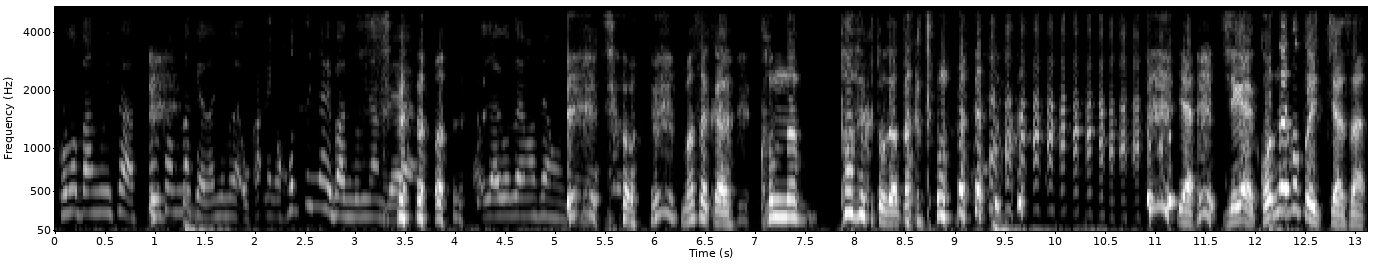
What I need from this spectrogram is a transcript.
この番組さ、スポンサーもなきゃ何もない、お金が本当にない番組なんで、申し訳ございません、本当に。そう。まさか、こんなパーフェクトで当たると思わなかった。いや、違うよ。こんなこと言っちゃさ、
